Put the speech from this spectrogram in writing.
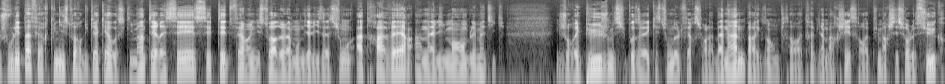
je, voulais pas faire qu'une histoire du cacao. Ce qui m'intéressait, c'était de faire une histoire de la mondialisation à travers un aliment emblématique. J'aurais pu, je me suis posé la question de le faire sur la banane, par exemple, ça aurait très bien marché, ça aurait pu marcher sur le sucre.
